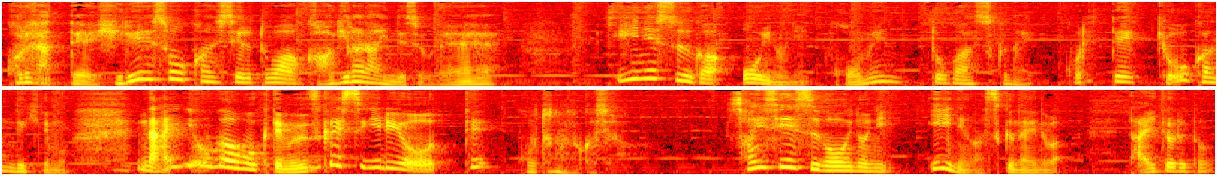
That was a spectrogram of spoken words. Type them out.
これだって比例相関してるとは限らないんですよね。いいね数が多いのにコメントが少ない。これって共感できても内容が重くて難しすぎるよってことなのかしら。再生数が多いのにいいねが少ないのはタイトルと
